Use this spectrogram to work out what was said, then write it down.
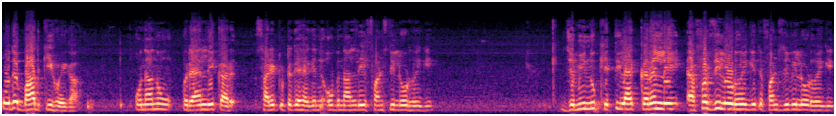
ਉਹਦੇ ਬਾਅਦ ਕੀ ਹੋਏਗਾ? ਉਹਨਾਂ ਨੂੰ ਰਹਿਣ ਲਈ ਘਰ ਸਾਰੇ ਟੁੱਟ ਗਏ ਹੈਗੇ ਨੇ। ਉਹ ਬਣਾਉਣ ਲਈ ਫੰਡਸ ਦੀ ਲੋੜ ਹੋਏਗੀ। ਜ਼ਮੀਨ ਨੂੰ ਖੇਤੀ ਲਾਇਕ ਕਰਨ ਲਈ ਐਫਰਟਸ ਦੀ ਲੋੜ ਹੋਏਗੀ ਤੇ ਫੰਡਸ ਦੀ ਵੀ ਲੋੜ ਹੋਏਗੀ।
